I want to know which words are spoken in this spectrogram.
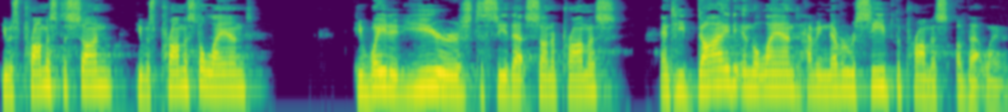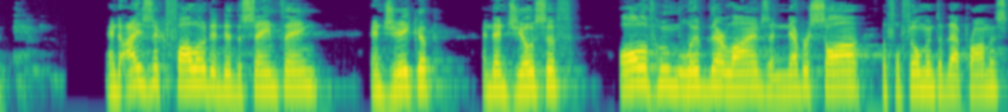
He was promised a son. He was promised a land. He waited years to see that son of promise. And he died in the land having never received the promise of that land. And Isaac followed and did the same thing. And Jacob and then Joseph all of whom lived their lives and never saw the fulfillment of that promise.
